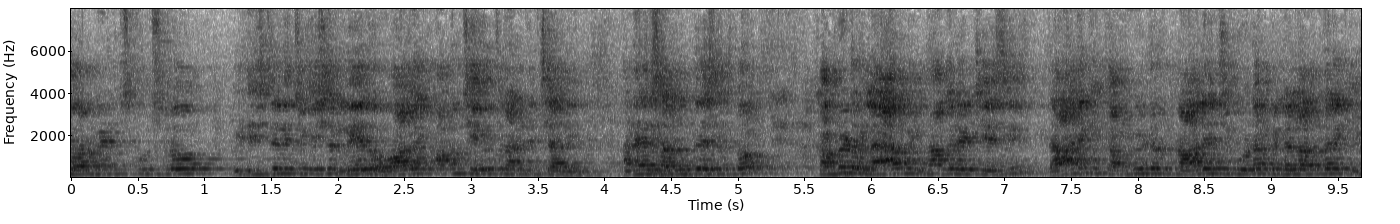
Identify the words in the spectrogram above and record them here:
గవర్నమెంట్ స్కూల్స్లో ఈ డిజిటల్ ఎడ్యుకేషన్ లేదో వాళ్ళకి మనం చేయూతను అందించాలి అనే సదుద్దేశంతో కంప్యూటర్ ల్యాబ్ ఇనాగరేట్ చేసి దానికి కంప్యూటర్ నాలెడ్జ్ కూడా పిల్లలందరికీ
